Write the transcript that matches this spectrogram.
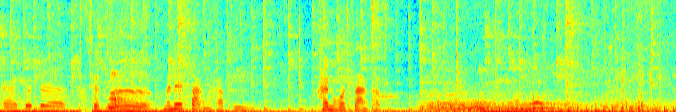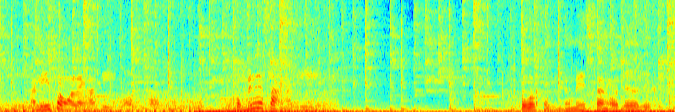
เอ่อเจเจอค่ะเชสเตอร์ไม่ได้สั่งนะครับพี่ ใครเป็นคนสั่งครับ อันนี้ส่งอะไรครับพี่อ๋อครับผมไม่ได้สั่งนะพี่ เพราะว่าผมยังไม่ได้สั่งออเดอร์เลยครับ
